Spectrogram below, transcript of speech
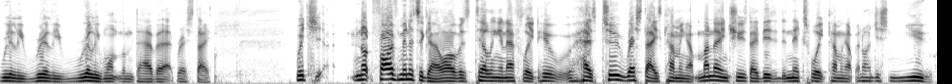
really, really, really want them to have that rest day. Which not five minutes ago, I was telling an athlete who has two rest days coming up, Monday and Tuesday, the, next week coming up, and I just knew,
